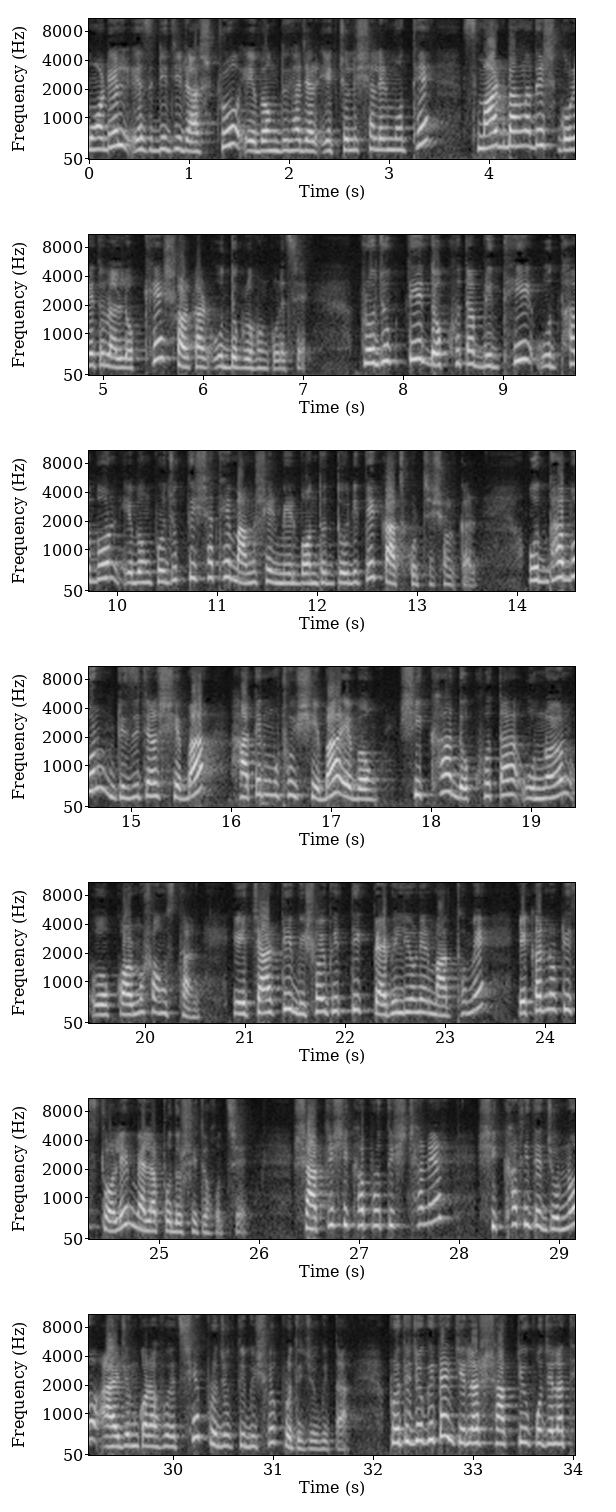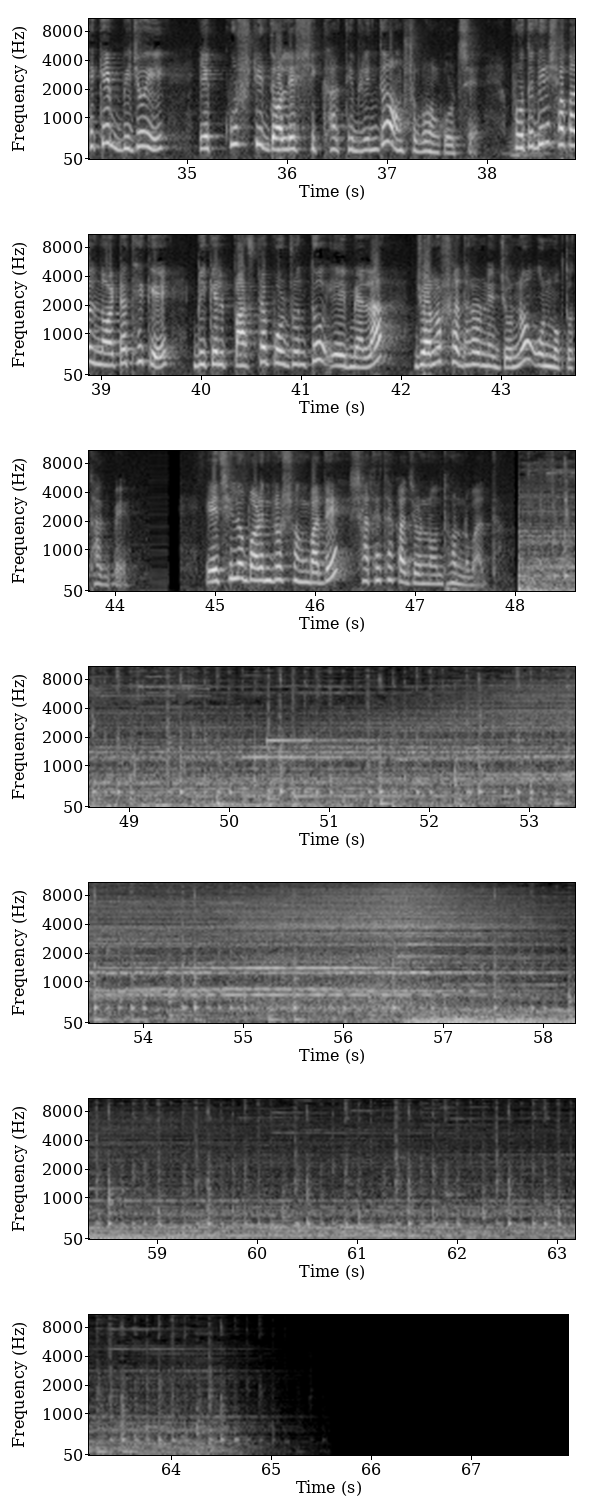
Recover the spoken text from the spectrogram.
মডেল এসডিজি রাষ্ট্র এবং দুই হাজার একচল্লিশ সালের মধ্যে স্মার্ট বাংলাদেশ গড়ে তোলার লক্ষ্যে সরকার উদ্যোগ গ্রহণ করেছে। প্রযুক্তি, দক্ষতা বৃদ্ধি, উদ্ভাবন এবং প্রযুক্তির সাথে মানুষের মেলবন্ধন তৈরিতে কাজ করছে সরকার। উদ্ভাবন, ডিজিটাল সেবা, হাতের মুঠোয় সেবা এবং শিক্ষা, দক্ষতা, উন্নয়ন ও কর্মসংস্থান। এই চারটি বিষয়ভিত্তিক প্যাভিলিয়নের মাধ্যমে একান্নটি স্টলে মেলা প্রদর্শিত হচ্ছে। সাতটি শিক্ষা প্রতিষ্ঠানের শিক্ষার্থীদের জন্য আয়োজন করা হয়েছে প্রযুক্তি বিষয়ক প্রতিযোগিতা। প্রতিযোগিতায় জেলার সাতটি উপজেলা থেকে বিজয়ী একুশটি দলের শিক্ষার্থীবৃন্দ অংশগ্রহণ করছে। প্রতিদিন সকাল নয়টা থেকে বিকেল পাঁচটা পর্যন্ত এই মেলা জনসাধারণের জন্য উন্মুক্ত থাকবে। এ ছিল বরেন্দ্র সংবাদে সাথে থাকার জন্য ধন্যবাদ।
